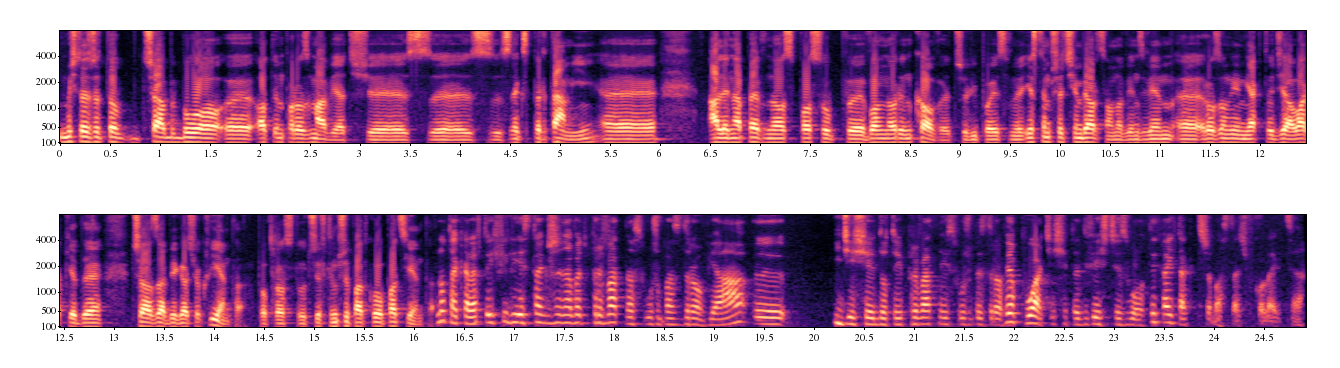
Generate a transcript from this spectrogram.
Myślę, że to trzeba by było e, o tym porozmawiać e, z, z, z ekspertami, e, ale na pewno sposób wolnorynkowy, czyli powiedzmy, jestem przedsiębiorcą, no więc wiem, rozumiem jak to działa, kiedy trzeba zabiegać o klienta po prostu, czy w tym przypadku o pacjenta. No tak, ale w tej chwili jest tak, że nawet prywatna służba zdrowia, y, idzie się do tej prywatnej służby zdrowia, płaci się te 200 zł, a i tak trzeba stać w kolejce.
